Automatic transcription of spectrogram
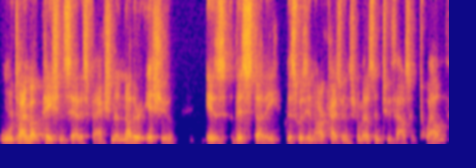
When we're talking about patient satisfaction, another issue is this study. This was in Archives of Internal Medicine 2012.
